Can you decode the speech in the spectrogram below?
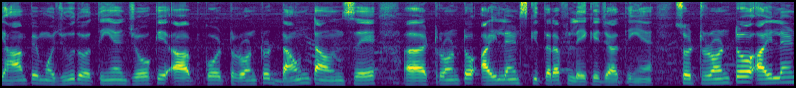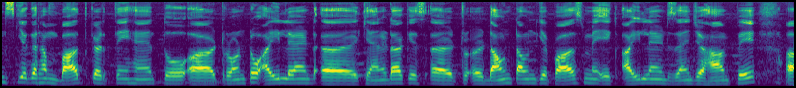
यहाँ पे मौजूद होती हैं जो कि आपको टोरंटो डाउनटाउन से टोरंटो आइलैंड्स की तरफ़ लेके जाती हैं। सो टोरंटो आइलैंड्स की अगर हम बात करते हैं तो टोरंटो आइलैंड कनाडा के डाउनटाउन के पास में एक आइलैंड्स हैं जहाँ पे आ,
